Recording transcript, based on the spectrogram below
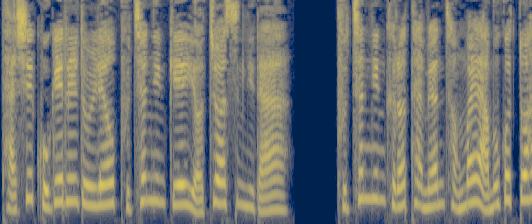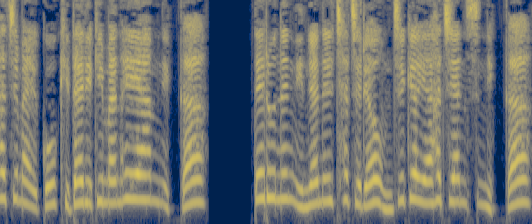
다시 고개를 돌려 부처님께 여쭈었습니다. 부처님 그렇다면 정말 아무것도 하지 말고 기다리기만 해야 합니까? 때로는 인연을 찾으려 움직여야 하지 않습니까?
